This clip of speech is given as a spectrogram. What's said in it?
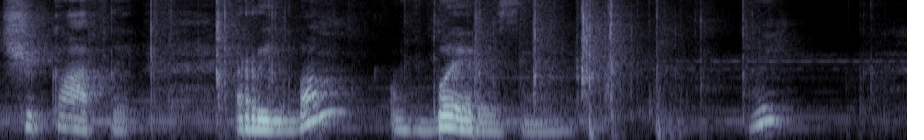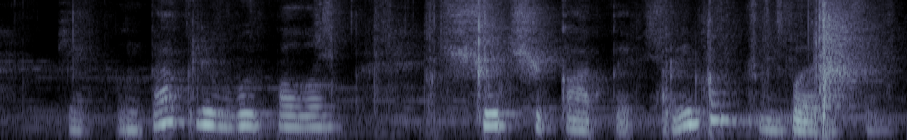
чекати рибам в березні. Ой, п'ять пентаклів випало. Що чекати рибам в березні?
